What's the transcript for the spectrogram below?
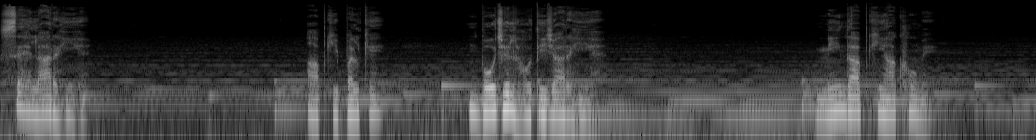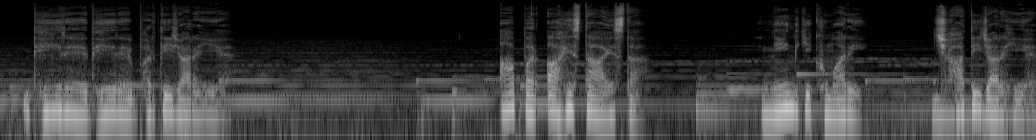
सहला रही हैं। आपकी पलकें बोझिल होती जा रही हैं। नींद आपकी आँखों में धीरे धीरे भरती जा रही है। आप पर आहिस्ता आहिस्ता नींद की खुमारी छाती जा रही है।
